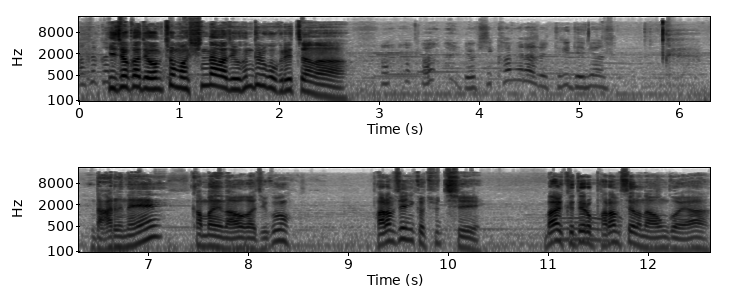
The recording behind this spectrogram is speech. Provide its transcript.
아까까지 이전까지 엄청 막 신나가지고 흔들고 그랬잖아. 역시 카메라를 들이대면 나른해? 간만에 나와가지고 바람 쐬니까 좋지. 말 그대로 오. 바람 쐬러 나온 거야.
